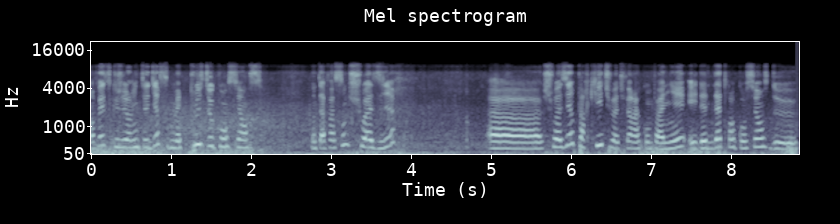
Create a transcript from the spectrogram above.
En fait, ce que j'ai envie de te dire, c'est de mettre plus de conscience dans ta façon de choisir, euh, choisir par qui tu vas te faire accompagner et d'être en conscience de,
